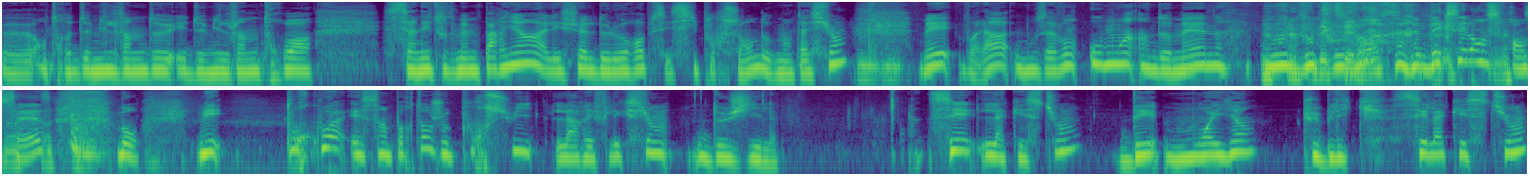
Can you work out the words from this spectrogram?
euh, entre 2022 et 2023, ça n'est tout de même pas rien. À l'échelle de l'Europe, c'est 6% d'augmentation. Mais voilà, nous avons au moins un domaine où nous pouvons- D'excellence. d'excellence française. Bon, mais pourquoi est-ce important? Je poursuis la réflexion de Gilles. C'est la question des moyens publics. C'est la question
